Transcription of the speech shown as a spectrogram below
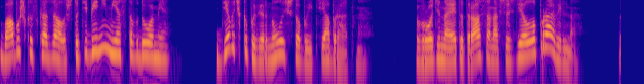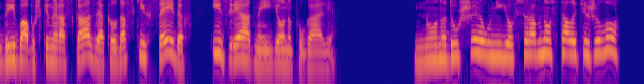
«Бабушка сказала, что тебе не место в доме». Девочка повернулась, чтобы идти обратно. Вроде на этот раз она все сделала правильно. Да и бабушкины рассказы о колдовских сейдах изрядно ее напугали. Но на душе у нее все равно стало тяжело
